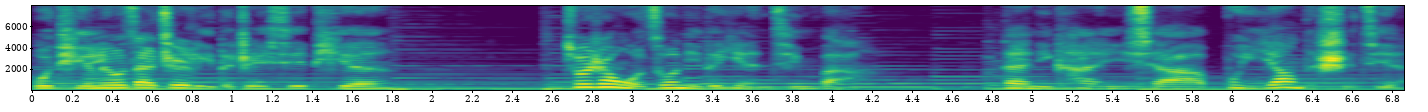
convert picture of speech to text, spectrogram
我停留在这里的这些天，就让我做你的眼睛吧，带你看一下不一样的世界。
